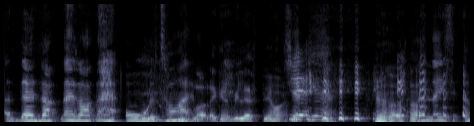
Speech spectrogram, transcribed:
Uh, they're that, they're like that all the time. Like they're going to be left behind. yeah, yeah. and they, say, uh,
